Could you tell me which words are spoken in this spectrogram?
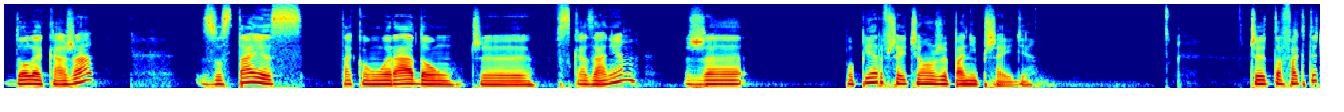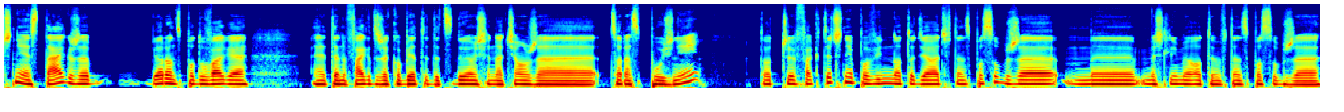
do lekarza zostaje z taką radą czy wskazaniem, że po pierwszej ciąży pani przejdzie. Czy to faktycznie jest tak, że biorąc pod uwagę e, ten fakt, że kobiety decydują się na ciążę coraz później, to czy faktycznie powinno to działać w ten sposób, że my myślimy o tym w ten sposób, że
